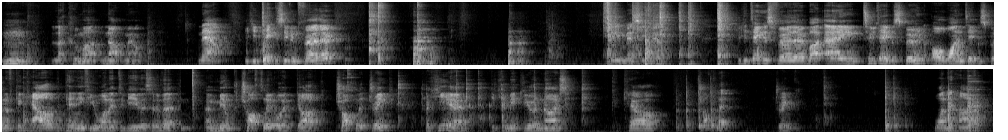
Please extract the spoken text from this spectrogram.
mmm, Lucuma nut milk. Now, you can take this even further. Getting messy here. You can take this further by adding two tablespoons or one tablespoon of cacao, depending if you want it to be a sort of a, a milk chocolate or a dark chocolate drink. But here, you can make your nice cacao chocolate drink. One and a half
